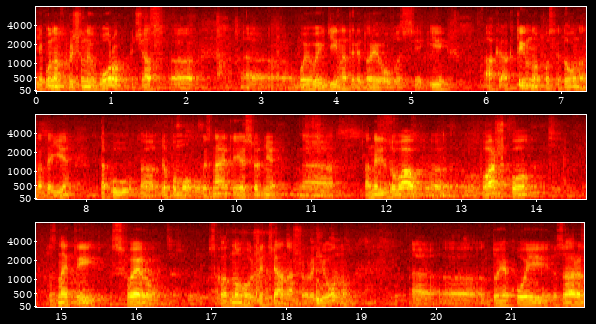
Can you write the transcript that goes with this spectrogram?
яку нам спричинив ворог під час бойових дій на території області і ак- активно, послідовно надає таку допомогу. Ви знаєте, я сьогодні аналізував е, важко знайти сферу складного життя нашого регіону, е, е, до якої зараз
